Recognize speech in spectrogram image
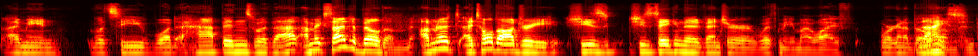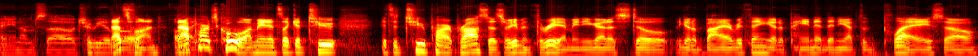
I mean, let's see what happens with that. I'm excited to build them. I'm gonna. I told Audrey she's she's taking the adventure with me. My wife. We're gonna build Nice. them and paint them. So it should be a that's little fun that part's cool i mean it's like a two it's a two part process or even three i mean you gotta still you gotta buy everything you gotta paint it then you have to play so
